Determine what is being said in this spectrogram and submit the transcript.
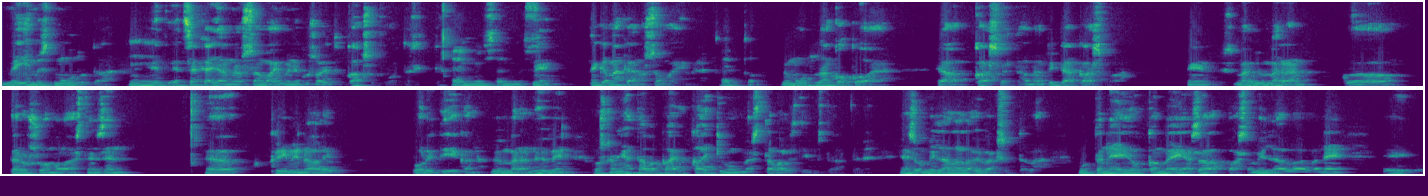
Me ihmiset muututaan. Mm. Et, et säkään Janne ole sama ihminen kuin sä olit 20 vuotta sitten. En missään nimessä. Niin. Enkä mäkään ole sama ihminen. Ole. Me muututaan koko ajan ja kasvetaan. Meidän pitää kasvaa. Niin mä ymmärrän perussuomalaisten sen kriminaalipolitiikan. Ymmärrän hyvin, koska ihan tavo- ka- kaikki mun mielestä tavalliset ihmiset ajattelee. Ja se on millään lailla hyväksyttävää. Mutta ne ei olekaan meidän saappaassa millään lailla. Ne ei,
